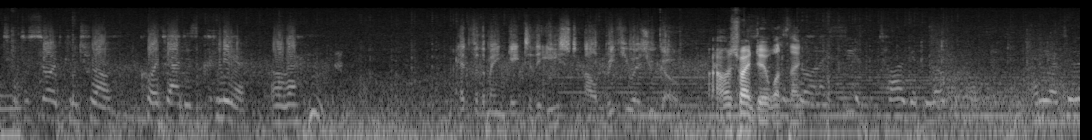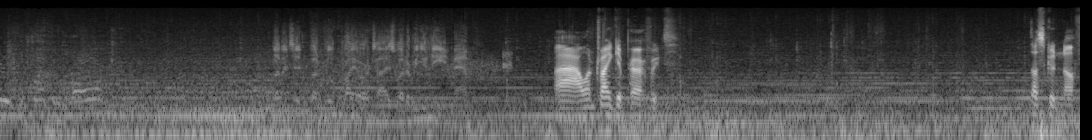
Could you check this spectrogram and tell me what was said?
Noble Two to sword control. Courtyard is clear. Over. Head for the main gate to the east. I'll brief you as you go. I was trying to try and do one thing. Control, I see a target local. Any artillery support in area? Limited, but we'll prioritize whatever you need, ma'am. Ah, I want to try and get perfect. That's good enough.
